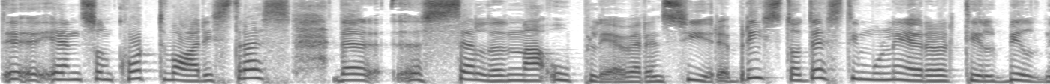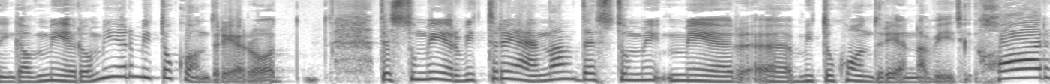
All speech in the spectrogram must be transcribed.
är en sån kortvarig stress där eh, cellerna upplever en syrebrist och det stimulerar till bildning av mer och mer mitokondrier. Och desto mer vi tränar desto mer eh, mitokondrierna vi har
